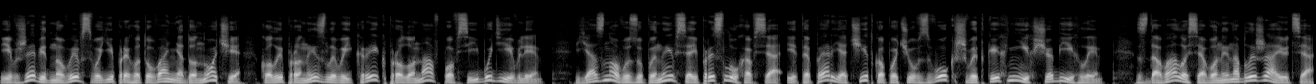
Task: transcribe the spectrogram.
і вже відновив свої приготування до ночі, коли пронизливий крик пролунав по всій будівлі. Я знову зупинився і прислухався, і тепер я чітко почув звук швидких ніг, що бігли. Здавалося, вони наближаються,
